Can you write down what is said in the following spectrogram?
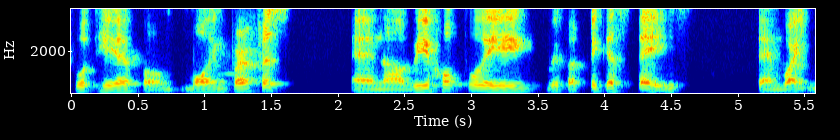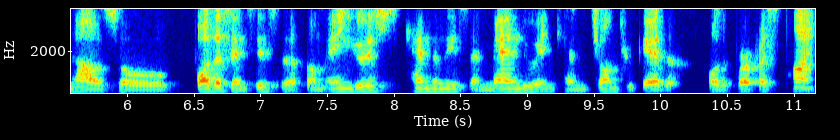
food here for morning breakfast. And uh, we hopefully with a bigger space than right now. So brothers and sisters from English, Cantonese, and Mandarin can join together for the breakfast time.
